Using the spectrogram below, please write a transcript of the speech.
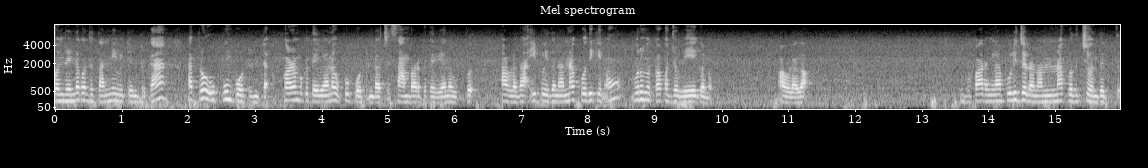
கொஞ்சம் இன்னும் கொஞ்சம் தண்ணி விட்டுருக்கேன் அப்புறம் உப்பும் போட்டுன்ட்டேன். குழம்புக்கு தேவையான உப்பு போட்டுண்டாச்சு. சாம்பாருக்கு தேவையான உப்பு. அவ்வளோதான் இப்போ இதை நல்லா கொதிக்கணும். முருங்கைக்காய் கொஞ்சம் வேகணும். அவ்வளோதான் இப்போ பாருங்களேன் புளிஜலம் நல்லா கொதித்து வந்துடுது.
